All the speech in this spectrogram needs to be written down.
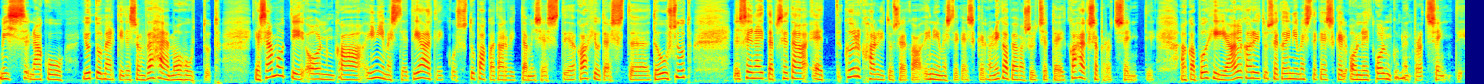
mis nagu jutumärkides on vähem ohutud ja samuti on ka inimeste teadlikkus tubaka tarvitamisest ja kahjudest äh, tõusnud. see näitab seda, et kõrgharidusega inimeste keskel on igapäevasuitsetajaid kaheksa protsenti, aga põhi- ja algharidusega inimeste keskel on neid kolmkümmend protsenti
